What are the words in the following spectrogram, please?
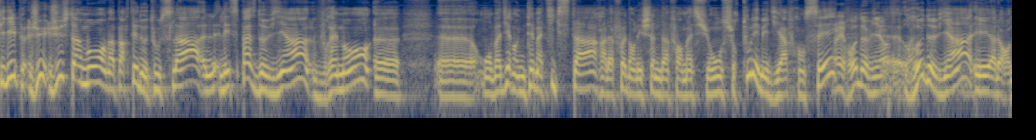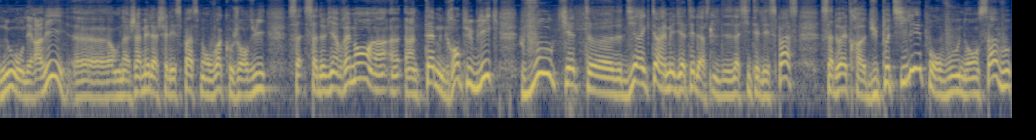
Philippe, juste un mot en aparté de tout cela. L'espace devient vraiment, euh, euh, on va dire, une thématique star à la fois dans les chaînes d'information, sur tous les médias français. Oui, redevient. Euh, redevient. Et alors, nous, on est ravis. on n'a jamais lâché l'espace, mais on voit qu'aujourd'hui, ça, devient vraiment un, thème grand public. Vous, qui êtes directeur immédiaté de la, Cité de l'Espace, ça doit être du petit lait pour vous, non? Ça, vous,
